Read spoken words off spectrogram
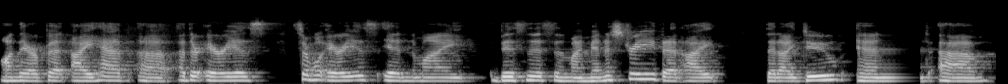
on there, but I have uh, other areas, several areas in my business and my ministry that I that I do, and um,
